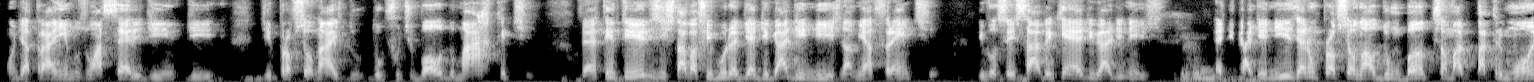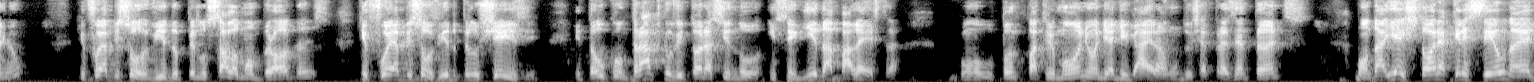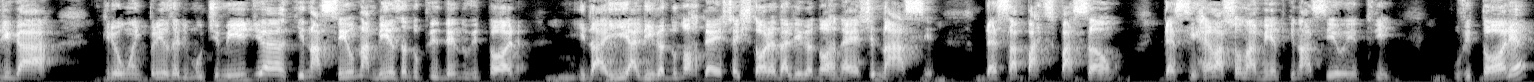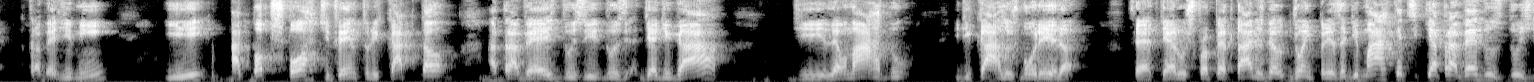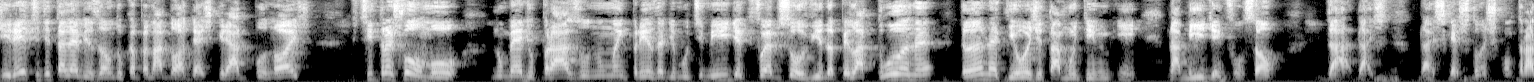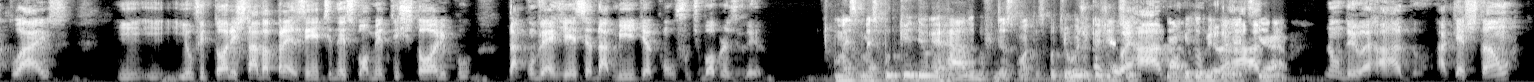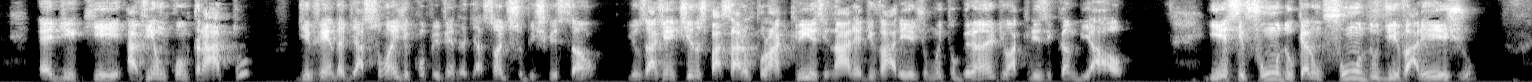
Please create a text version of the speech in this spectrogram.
onde atraímos uma série de, de, de profissionais do, do, futebol, do marketing. Certo? Entre eles estava a figura de Edgar Diniz na minha frente, E vocês sabem quem é Edgar Diniz. Uhum. Edgar Diniz era um profissional de um banco chamado Patrimônio, que foi absorvido pelo Salomon Brothers, que foi absorvido pelo Chase. Então, o contrato que o Vitória assinou em seguida à palestra com o Banco Patrimônio, onde Edgar era um dos representantes. Bom, daí a história cresceu, né? Edgar criou uma empresa de multimídia que nasceu na mesa do presidente do Vitória. E daí a Liga do Nordeste. A história da Liga do Nordeste nasce dessa participação, desse relacionamento que nasceu entre o Vitória, através de mim, e a Top Sport Venture Capital, através dos, dos, de Edgar, de Leonardo e de Carlos Moreira, certo? que eram os proprietários de uma empresa de marketing que, através dos, dos direitos de televisão do Campeonato Nordeste criado por nós, se transformou no médio prazo numa empresa de multimídia que foi absorvida pela Tuna, Tana, que hoje está muito em, em, na mídia em função da, das, das questões contratuais, e, e, e, o Vitória estava presente nesse momento histórico da convergência da mídia com o futebol brasileiro. Mas, mas por que deu errado, no fim das contas? Porque hoje o que a gente errado, sabe do Vitória SA... Não deu errado. A questão é de que havia um contrato de venda de ações, de compra e venda de ações, de subscrição, e os argentinos passaram por uma crise na área de varejo muito grande, uma crise cambial, e esse fundo, que era um fundo de varejo,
